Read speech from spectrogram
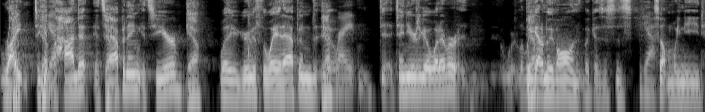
right, to get Yep. behind it. It's Yep. happening. It's here. Yeah, Whether you agree with the way it happened, you know, Right. t- ten years ago, whatever, we're- we Yeah. got to move on because this is Yeah. something we need.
